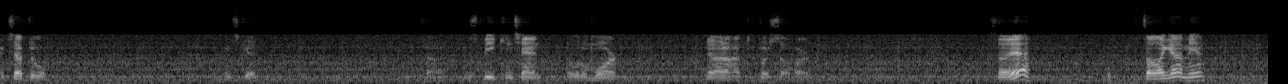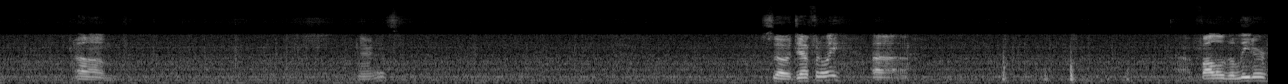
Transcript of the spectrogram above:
acceptable. It's good. So just be content a little more. No, I don't have to push so hard. So yeah, that's all I got, man. Um, there it is. So definitely uh, uh, follow the leader.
